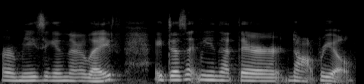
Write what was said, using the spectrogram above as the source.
or amazing in their life, it doesn't mean that they're not real,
